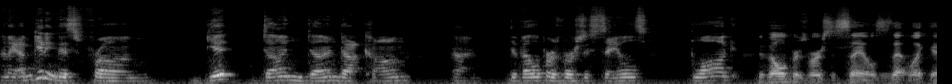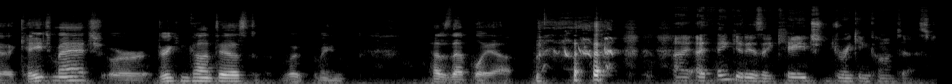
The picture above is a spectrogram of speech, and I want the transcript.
And I, I'm getting this from getdonedone.com, uh, developers versus sales blog. Developers versus sales is that like a cage match or drinking contest? What, I mean, how does that play out? I, I think it is a caged drinking contest.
